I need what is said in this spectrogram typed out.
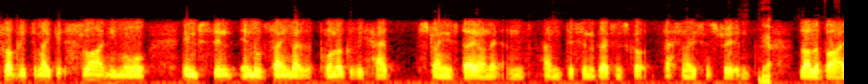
probably to make it slightly more interesting, in the same way that pornography had Strange Day on it, and and Disintegration's got Fascination Street and Yep. Lullaby.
